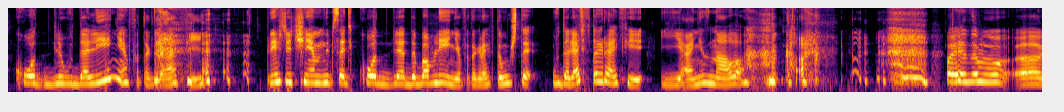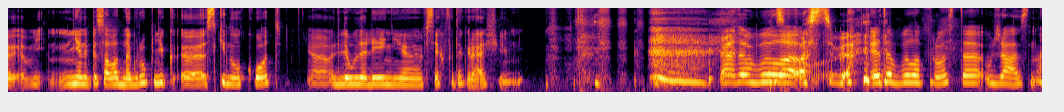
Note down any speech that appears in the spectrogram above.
код для удаления фотографий, прежде чем написать код для добавления фотографий, потому что удалять фотографии я не знала, как. Поэтому э, мне написал одногруппник, э, скинул код, э, для удаления всех фотографий. Это было... Это было просто ужасно.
